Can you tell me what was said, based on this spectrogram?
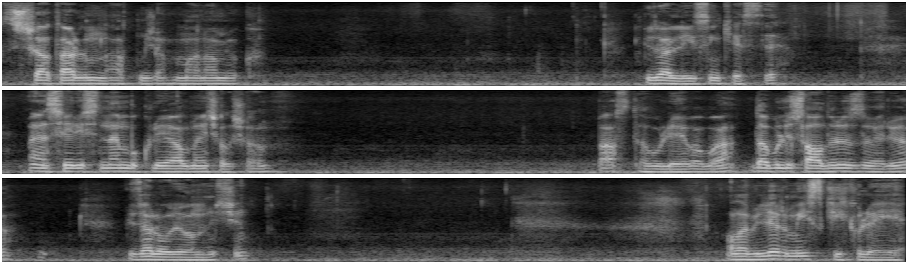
Sıçra atardım da atmayacağım. Manam yok. Güzel Lee'sin kesti. Ben serisinden bu kuleyi almaya çalışalım. Bas W'ye baba. W saldırı hızı veriyor. Güzel oluyor onun için. Alabilir miyiz ki kuleyi?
